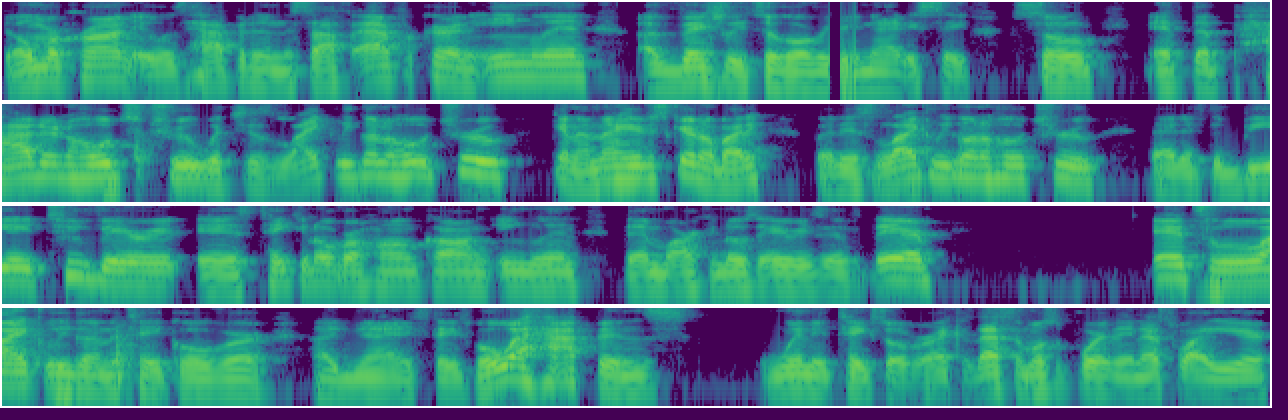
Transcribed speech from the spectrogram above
The Omicron, it was happening in South Africa and England, eventually took over the United States. So if the pattern holds true, which is likely going to hold true, again, I'm not here to scare nobody, but it's likely going to hold true that if the BA2 variant is taking over Hong Kong, England, Denmark, and those areas of there, it's likely going to take over uh, the United States. But what happens? When it takes over, right? Because that's the most important thing. That's why you're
